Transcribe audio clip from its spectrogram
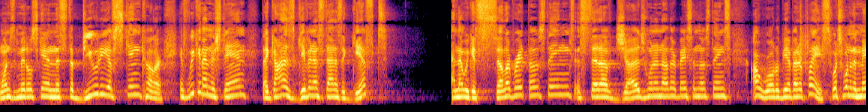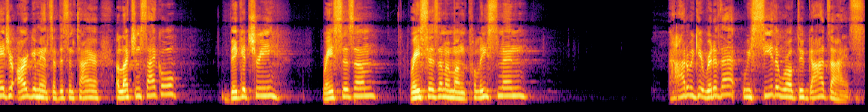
one's middle skinned. That's the beauty of skin color. If we can understand that God has given us that as a gift, and that we could celebrate those things instead of judge one another based on those things, our world would be a better place. What's one of the major arguments of this entire election cycle? Bigotry, racism, racism among policemen. How do we get rid of that? We see the world through God's eyes,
